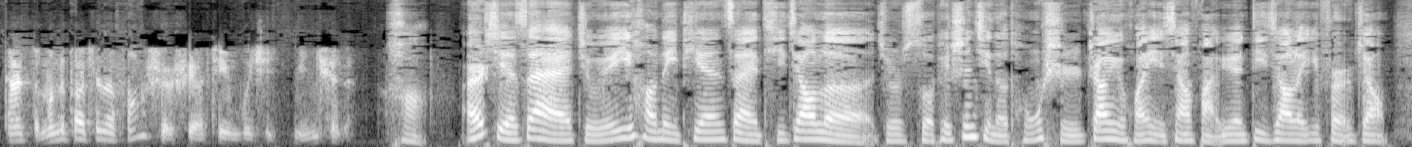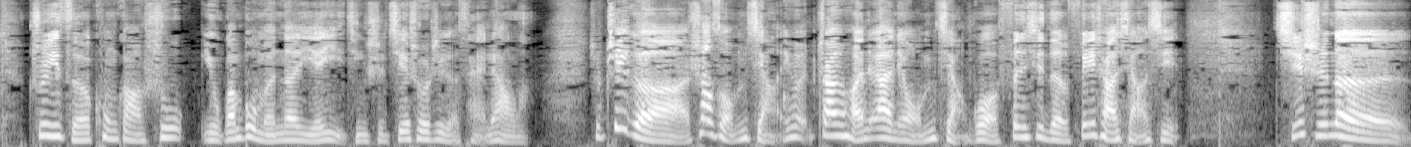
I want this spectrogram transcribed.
但是怎么个道歉的方式是要进一步去明确的。好，而且在九月一号那天，在提交了就是索赔申请的同时，张玉环也向法院递交了一份叫追责控告书，有关部门呢也已经是接收这个材料了。就这个上次我们讲，因为张玉环这案件我们讲过，分析的非常详细。其实呢，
